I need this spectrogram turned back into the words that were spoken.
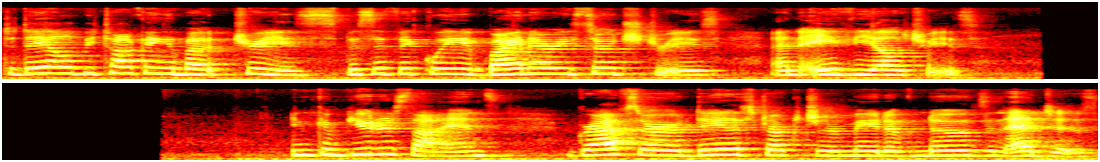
Today I'll be talking about trees, specifically binary search trees and AVL trees. In computer science, graphs are a data structure made of nodes and edges,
